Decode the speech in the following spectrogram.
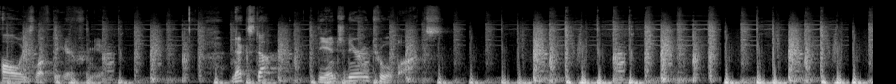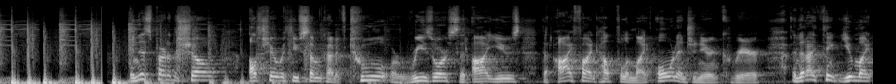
always love to hear from you. Next up, the Engineering Toolbox. In this part of the show, I'll share with you some kind of tool or resource that I use that I find helpful in my own engineering career and that I think you might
